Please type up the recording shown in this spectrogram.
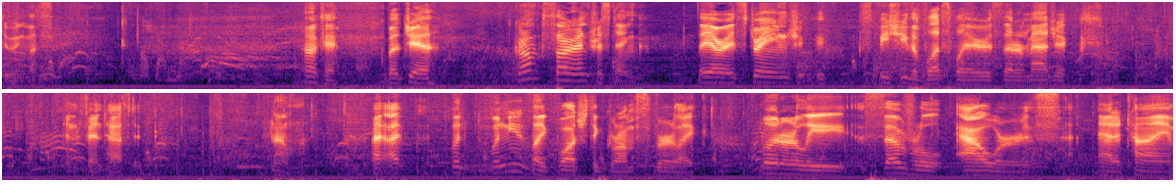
doing this. Okay. But yeah, Grumps are interesting. They are a strange species of Let's Players that are magic and fantastic. I don't know. I, I when, when you, like, watch the Grumps for, like, literally several hours at a time,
